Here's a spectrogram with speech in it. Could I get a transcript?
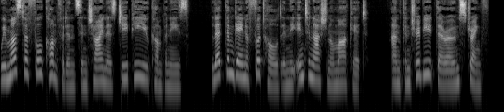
we must have full confidence in China's GPU companies, let them gain a foothold in the international market, and contribute their own strength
